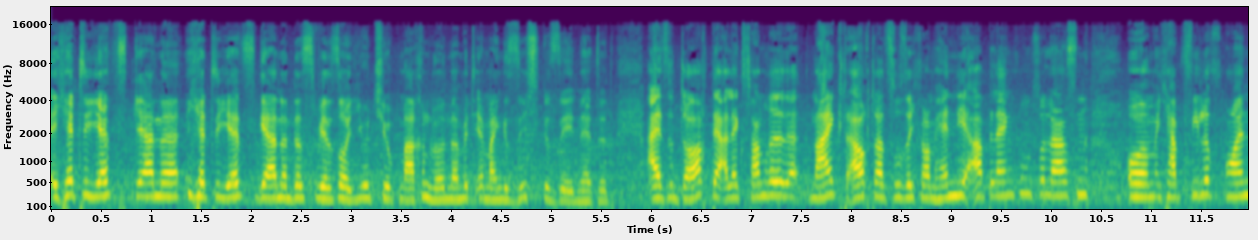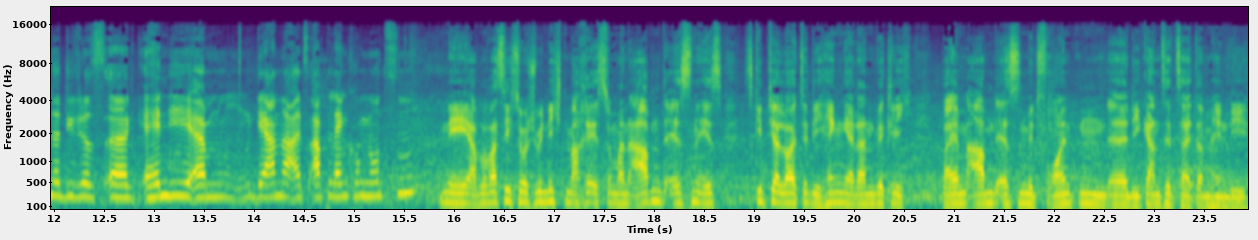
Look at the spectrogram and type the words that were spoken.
Ich hätte jetzt gerne, ich hätte jetzt gerne, dass wir so YouTube machen würden, damit ihr mein Gesicht gesehen hättet. Also doch, der Alexandre neigt auch dazu, sich vom Handy ablenken zu lassen. Um, ich habe viele Freunde, die das äh, Handy ähm, gerne als Ablenkung nutzen. Nee, aber was ich zum Beispiel nicht mache, ist, wenn man Abendessen ist, es gibt ja Leute, die hängen ja dann wirklich beim Abendessen mit Freunden äh, die ganze Zeit am Handy.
